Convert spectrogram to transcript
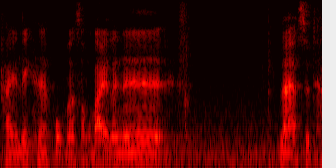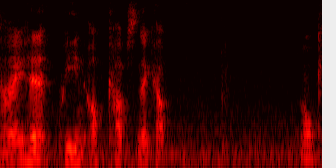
ไพ่เลขห้าผมมาสองใบแล้วนะ และสุดท้ายฮะ Queen of Cups นะครับ โอเค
